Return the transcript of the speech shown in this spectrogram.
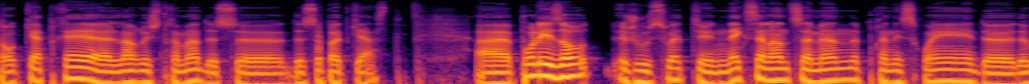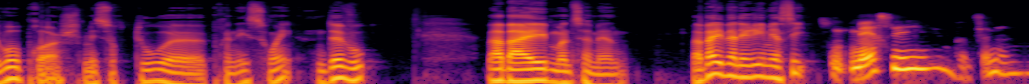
donc après l'enregistrement de ce, podcast. Euh, pour les autres, je vous souhaite une excellente semaine. Prenez soin de, vos proches, mais surtout, euh, prenez soin de vous. Bye bye, bonne semaine. Bye bye Valérie, merci. Merci, bonne semaine.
